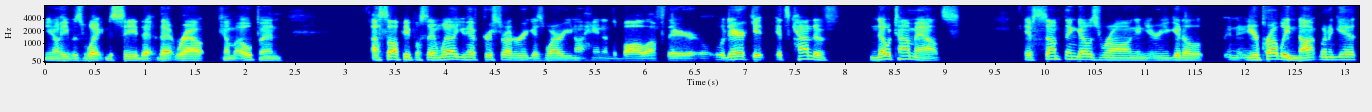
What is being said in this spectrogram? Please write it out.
you know he was waiting to see that that route come open i saw people saying well you have chris rodriguez why are you not handing the ball off there well derek it, it's kind of no timeouts if something goes wrong and you're you get a you're probably not going to get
